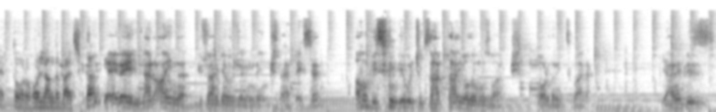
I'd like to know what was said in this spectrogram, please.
Hep doğru. Hollanda, Belçika. Ereğliler aynı güzergah üzerindeymiş neredeyse. Ama bizim bir buçuk saat daha yolumuz varmış oradan itibaren. Yani biz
